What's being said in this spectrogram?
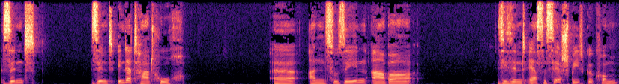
sind, sind in der Tat hoch äh, anzusehen, aber sie sind erstens sehr spät gekommen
